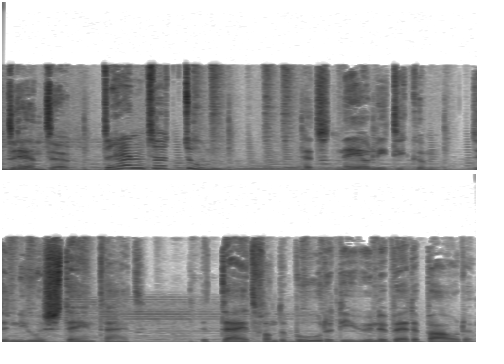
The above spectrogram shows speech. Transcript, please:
Drenthe. Drenthe Toen. Het Neolithicum, de nieuwe steentijd. De tijd van de boeren die hunebedden bouwden.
